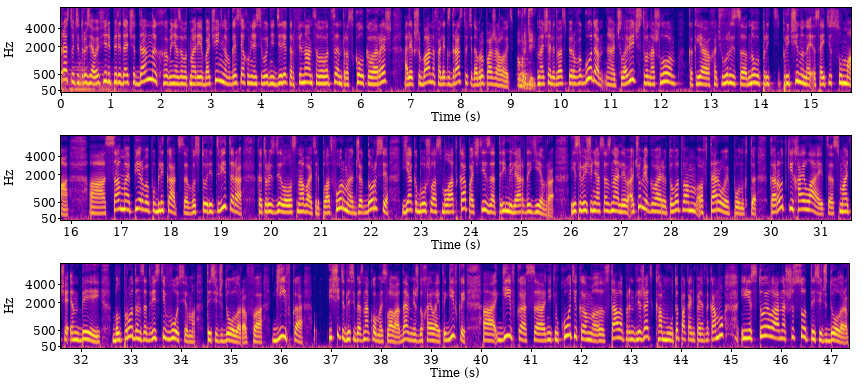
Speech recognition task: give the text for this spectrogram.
Здравствуйте, друзья! В эфире передача данных. Меня зовут Мария Баченина. В гостях у меня сегодня директор финансового центра Сколково РЭШ Олег Шибанов. Олег, здравствуйте, добро пожаловать. Добрый день. В начале 2021 года э, человечество нашло, как я хочу выразиться, новую причину сойти с ума. А, самая первая публикация в истории Твиттера, которую сделал основатель платформы Джек Дорси, якобы ушла с молотка почти за 3 миллиарда евро. Если вы еще не осознали, о чем я говорю, то вот вам второй пункт. Короткий highlight с матча NBA был продан за 208 тысяч долларов. Гифка ищите для себя знакомые слова, да, между highlight и гифкой. А, гифка с а, неким котиком э, стала принадлежать кому-то, пока непонятно кому, и стоила она 600 тысяч долларов.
